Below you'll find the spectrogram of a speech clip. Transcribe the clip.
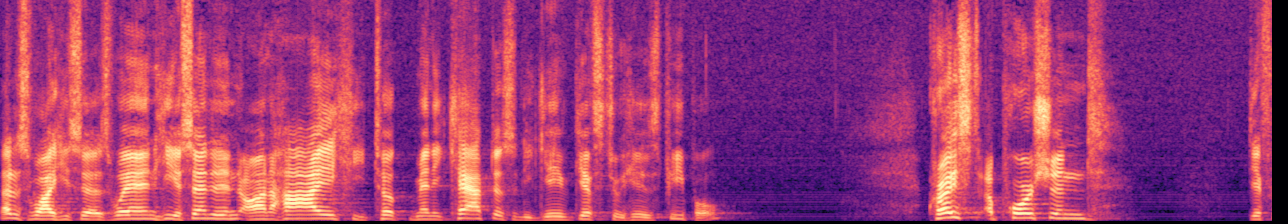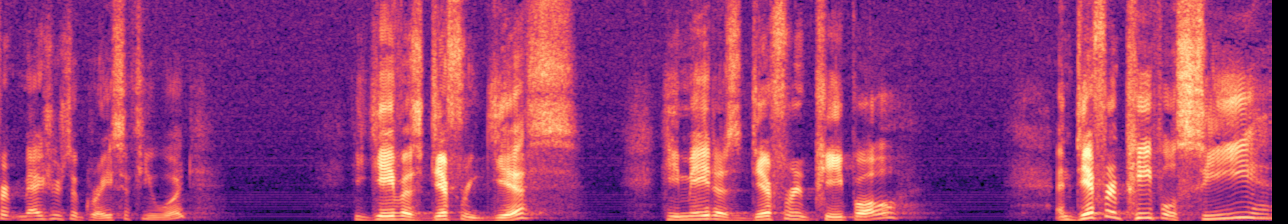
That is why he says, When he ascended on high, he took many captives and he gave gifts to his people. Christ apportioned different measures of grace, if you would. He gave us different gifts. He made us different people. And different people see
